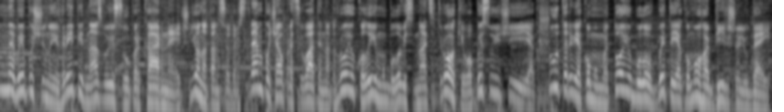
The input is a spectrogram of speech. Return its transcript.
невипущеної гри під назвою Super Carnage. Йонатан Сьодерстрем почав працювати над грою, коли йому було 18 років, описуючи її як шутер, в якому метою було вбити якомога більше людей.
